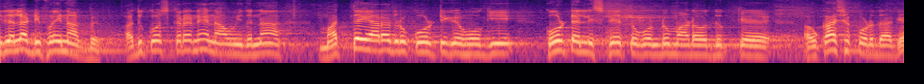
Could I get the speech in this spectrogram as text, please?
ಇದೆಲ್ಲ ಡಿಫೈನ್ ಆಗಬೇಕು. ಅದಕ್ಕೋಸ್ಕರನೇ ನಾವು ಇದನ್ನು ಮತ್ತೆ ಯಾರಾದರೂ ಕೋರ್ಟಿಗೆ ಹೋಗಿ ಕೋರ್ಟಲ್ಲಿ ಸ್ಟೇ ತಗೊಂಡು ಮಾಡೋದಕ್ಕೆ ಅವಕಾಶ ಕೊಡದಾಗೆ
